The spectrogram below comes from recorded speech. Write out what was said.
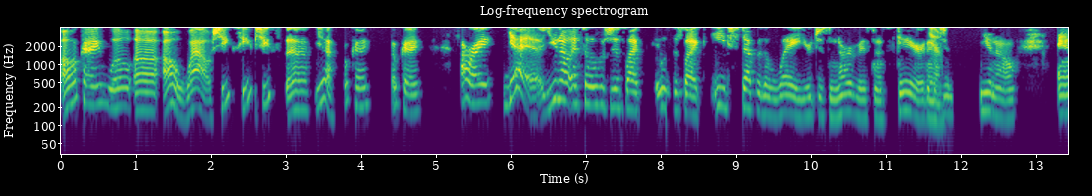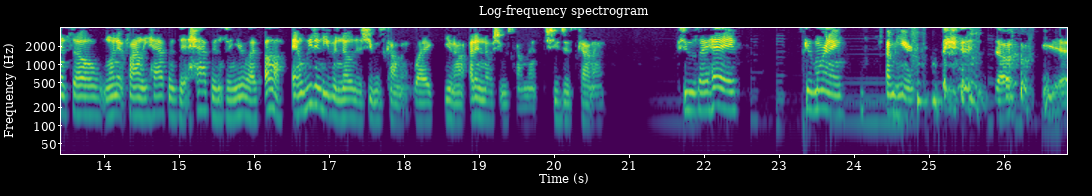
Oh, okay. Well, uh, oh, wow. She's here. She's, uh, yeah. Okay. Okay. All right. Yeah. You know, and so it was just like, it was just like each step of the way, you're just nervous and scared and yeah. just, you know, and so when it finally happens, it happens, and you're like, oh, and we didn't even know that she was coming. Like, you know, I didn't know she was coming. She just kind of, she was like, hey, good morning. I'm here. so yeah,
